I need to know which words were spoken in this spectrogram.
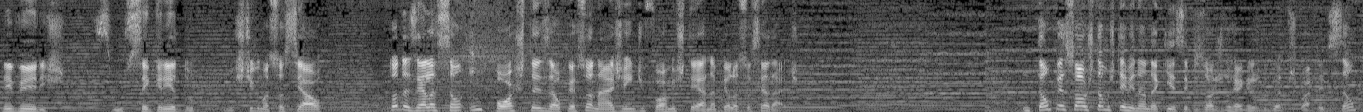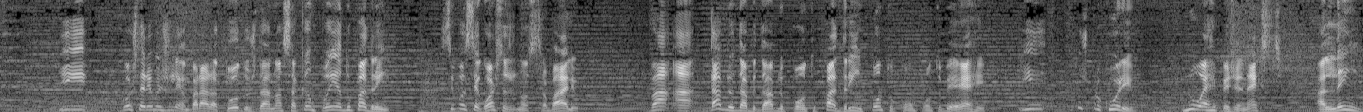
deveres, um segredo, um estigma social, Todas elas são impostas ao personagem de forma externa pela sociedade. Então, pessoal, estamos terminando aqui esse episódio do Regras do GURPS quarta edição e gostaríamos de lembrar a todos da nossa campanha do Padrim. Se você gosta do nosso trabalho, vá a www.padrim.com.br e nos procure. No RPG Next, além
